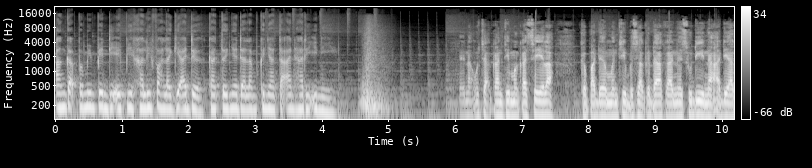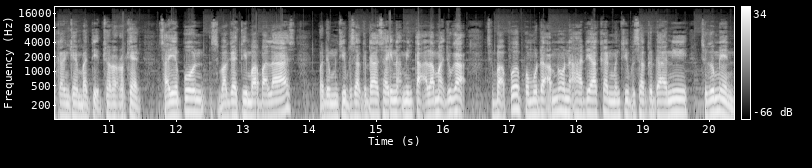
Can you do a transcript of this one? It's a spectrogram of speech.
anggap pemimpin DAP Khalifah lagi ada katanya dalam kenyataan hari ini. Saya nak ucapkan terima kasih lah kepada Menteri Besar Kedah kerana sudi nak hadiahkan kem batik pecorak roket. Saya pun sebagai timbal balas pada Menteri Besar Kedah. Saya nak minta alamat juga. Sebab apa? Pemuda AMNO nak hadiahkan Menteri Besar Kedah ni cermin.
